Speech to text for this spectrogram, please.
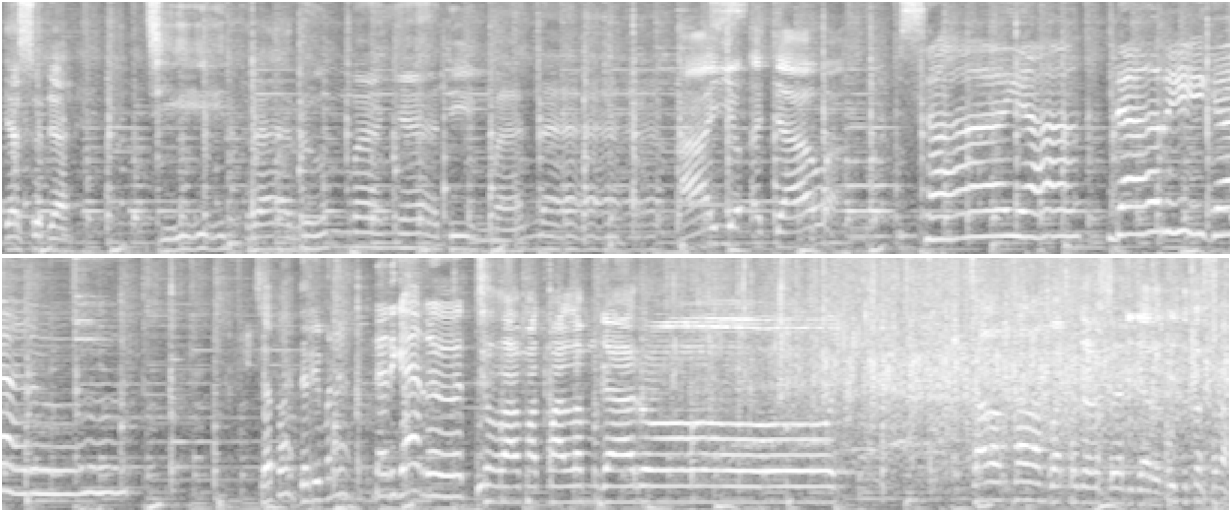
Ya sudah. Citra rumahnya di mana? Ayo jawab. Saya dari Garut. Siapa? Dari mana? Dari Garut. Selamat malam Garut. Salam-salam buat saudara-saudara di Garut. Itu terserah.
